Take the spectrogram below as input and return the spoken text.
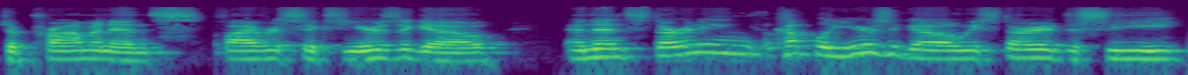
to prominence five or six years ago and then starting a couple years ago, we started to see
